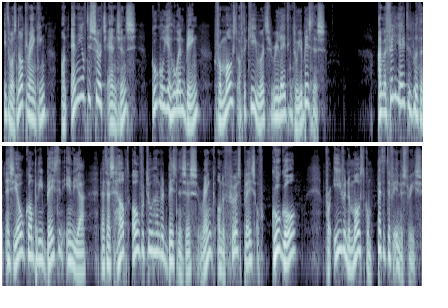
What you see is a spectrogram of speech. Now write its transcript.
it was not ranking on any of the search engines, Google, Yahoo and Bing, for most of the keywords relating to your business. I'm affiliated with an SEO company based in India that has helped over 200 businesses rank on the first place of Google for even the most competitive industries.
